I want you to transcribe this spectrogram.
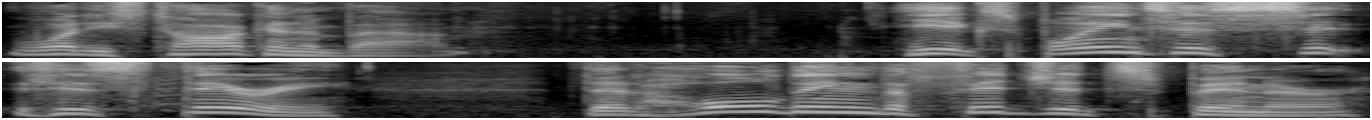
what he's talking about. He explains his his theory that holding the fidget spinner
